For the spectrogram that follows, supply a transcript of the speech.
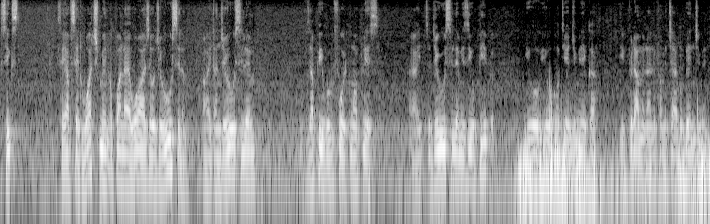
6. Say, I've set watchmen upon thy walls, O Jerusalem. Alright, and Jerusalem is a people before it come a place. Alright, so Jerusalem is your people. You you out here in Jamaica, you predominantly from the tribe of Benjamin.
